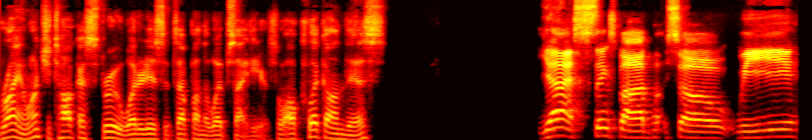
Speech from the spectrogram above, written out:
Brian, why don't you talk us through what it is that's up on the website here? So I'll click on this. Yes, thanks, Bob. So, we,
